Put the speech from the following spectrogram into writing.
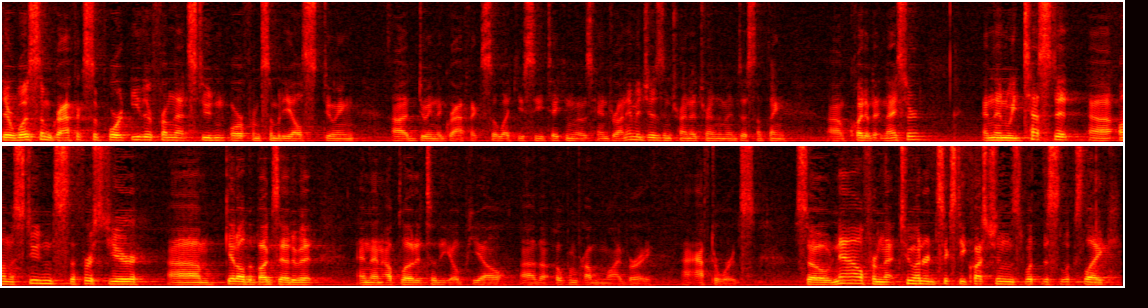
there was some graphic support either from that student or from somebody else doing uh, doing the graphics. So like you see, taking those hand-drawn images and trying to turn them into something uh, quite a bit nicer. And then we test it uh, on the students the first year, um, get all the bugs out of it, and then upload it to the OPL, uh, the Open Problem Library, uh, afterwards. So now from that 260 questions, what this looks like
